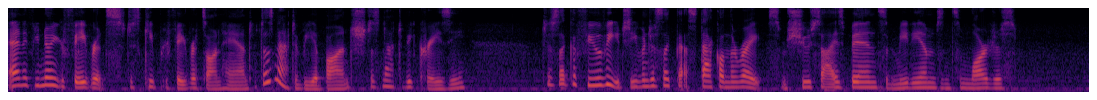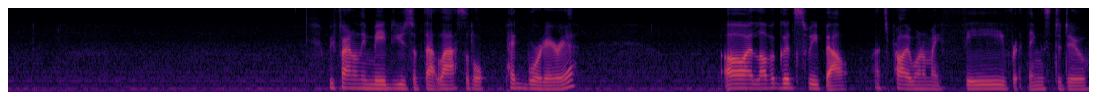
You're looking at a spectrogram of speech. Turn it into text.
And if you know your favorites, just keep your favorites on hand. It doesn't have to be a bunch, it doesn't have to be crazy. Just like a few of each, even just like that stack on the right. Some shoe size bins, some mediums, and some larges. We finally made use of that last little pegboard area. Oh, I love a good sweep out. That's probably one of my favorite things to do.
